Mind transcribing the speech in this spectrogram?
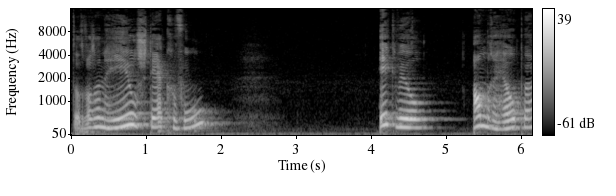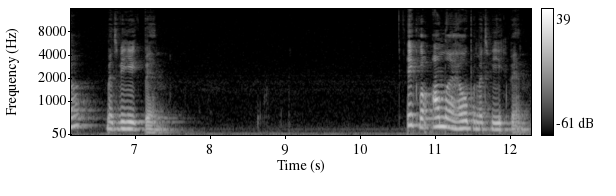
dat was een heel sterk gevoel. Ik wil anderen helpen met wie ik ben. Ik wil anderen helpen met wie ik ben.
